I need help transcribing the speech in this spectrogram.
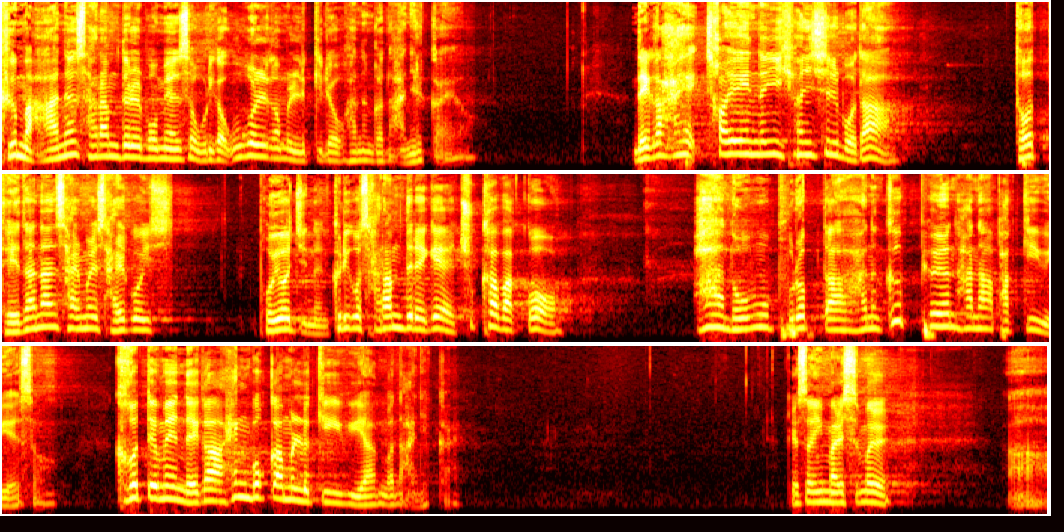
그 많은 사람들을 보면서 우리가 우월감을 느끼려고 하는 건 아닐까요? 내가 해- 처해 있는 이 현실보다 더 대단한 삶을 살고 있- 보여지는 그리고 사람들에게 축하받고 아 너무 부럽다 하는 그 표현 하나 받기 위해서 그것 때문에 내가 행복감을 느끼기 위한 건 아닐까요? 그래서 이 말씀을 아,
